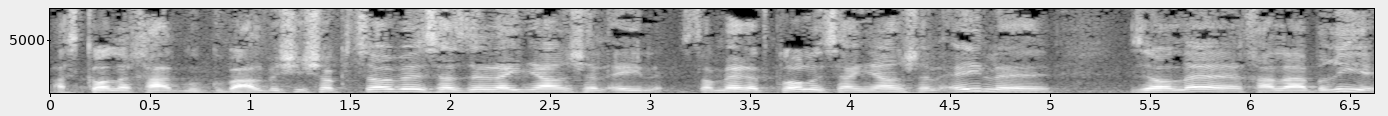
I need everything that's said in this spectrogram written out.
אז כל אחד מוגבל בשישו קצובס, אז זה לעניין של אלה. זאת אומרת, כלולוס העניין של אלה, זה הולך על הבריאה,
